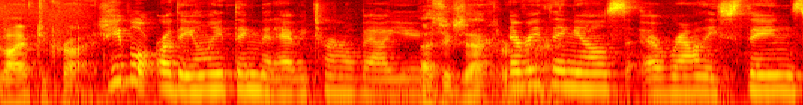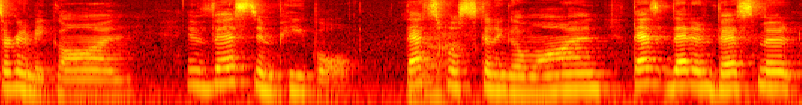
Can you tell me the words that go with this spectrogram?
life to Christ. people are the only thing that have eternal value. That's exactly right. Everything else around these things, they're going to be gone. Invest in people. That's Yeah. what's going to go on. That that investment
